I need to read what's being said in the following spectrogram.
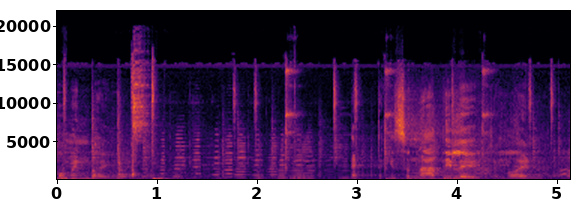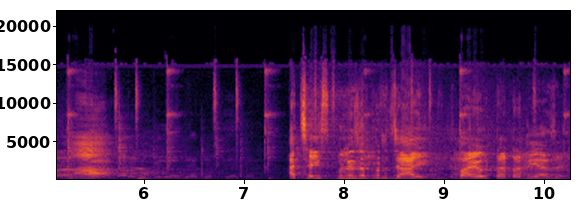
মোমেন ভাই, একটা কিছু না দিলে হয় না! আচ্ছা স্কুলে যখন যাই, বায়োটাটা নিয়ে যায়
